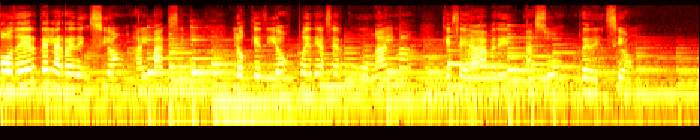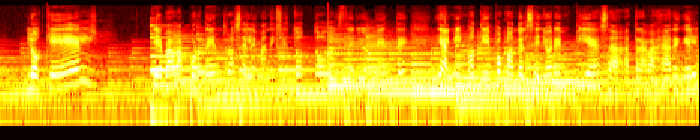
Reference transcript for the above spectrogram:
poder de la redención al máximo, lo que Dios puede hacer con un alma que se abre a su redención. Lo que Él llevaba por dentro se le manifestó todo exteriormente y al mismo tiempo cuando el Señor empieza a trabajar en Él,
